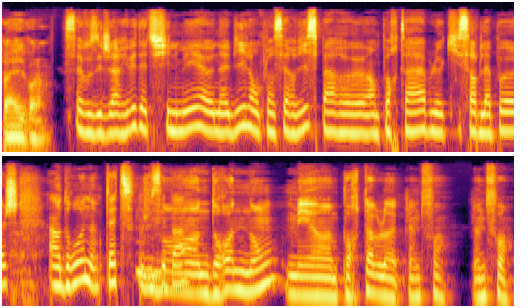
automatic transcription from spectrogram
Enfin, voilà. Ça vous est déjà arrivé d'être filmé, euh, Nabil, en plein service par euh, un portable qui sort de la poche, un drone, peut-être, je sais non, pas. Un drone, non, mais un portable, ouais, plein de fois. Plein de fois.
